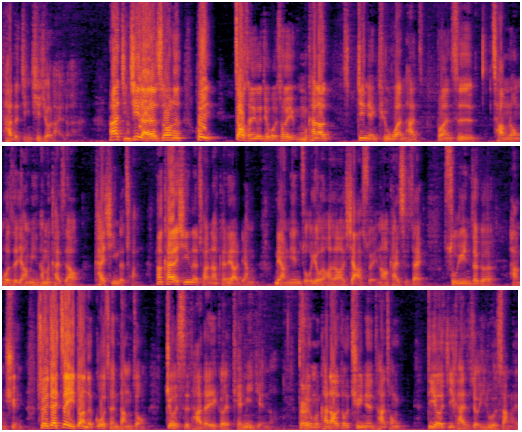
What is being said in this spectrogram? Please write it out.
它的景气就来了。那景气来的时候呢，会。造成一个结果，所以我们看到今年 Q one 它不管是长荣或者阳明，他们开始要开新的船。那开了新的船，那可能要两两年左右，然后然后下水，然后开始在输运这个航线。所以在这一段的过程当中，就是它的一个甜蜜点了。对所以我们看到说，去年它从第二季开始就一路上来。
